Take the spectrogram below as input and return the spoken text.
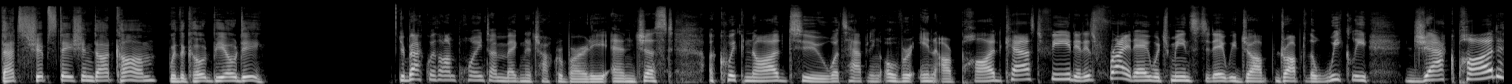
That's shipstation.com with the code POD. You're back with On Point. I'm Meghna Chakrabarti. And just a quick nod to what's happening over in our podcast feed. It is Friday, which means today we drop, dropped the weekly Jack Pod.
